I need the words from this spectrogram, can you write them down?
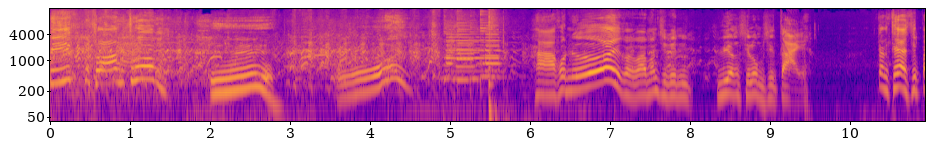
ปิดสองทุ่มเออโอ้ยหาคนเอ้ยก่อนว่ามันสิเป็นเรื่องสิลมสิตาย ตั้งแท้สิไป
